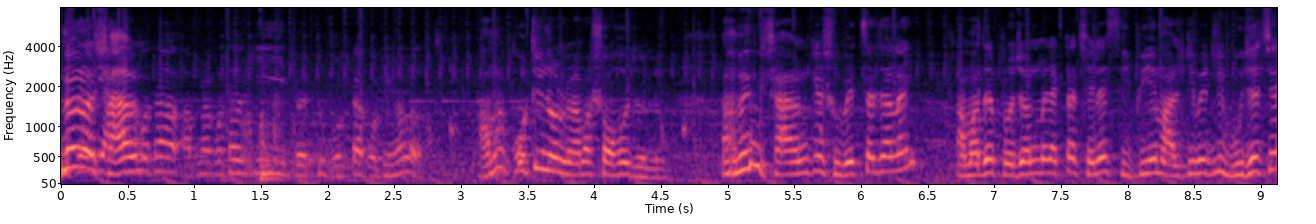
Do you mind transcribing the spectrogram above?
না না সায়ন আপনার কোথাও কি একটু ভোটটা কঠিন হলো? আমার কঠিন হলো আমার সহজ হলো। আমি সায়নকে শুভেচ্ছা জানাই। আমাদের প্রজন্মের একটা ছেলে সিপিএম আলটিমেটলি বুঝেছে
